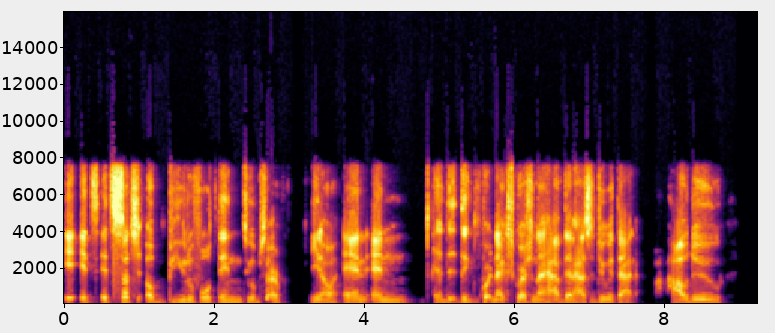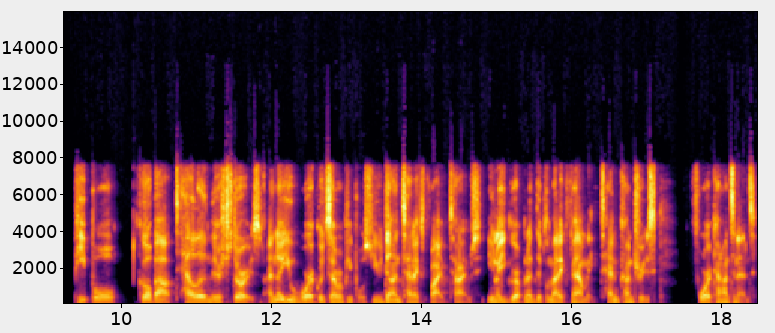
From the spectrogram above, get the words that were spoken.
it, it's it's such a beautiful thing to observe, you know. And and the, the next question I have then has to do with that. How do people go about telling their stories? I know you work with several people. So you've done TEDx five times. You know, you grew up in a diplomatic family, ten countries, four continents.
